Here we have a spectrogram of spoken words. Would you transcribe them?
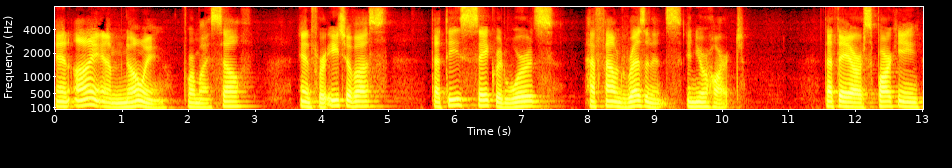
And I am knowing for myself and for each of us that these sacred words have found resonance in your heart, that they are sparking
